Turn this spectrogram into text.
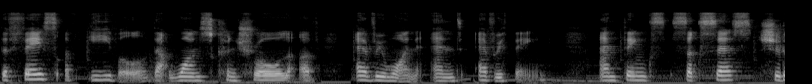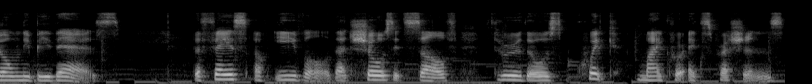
the face of evil that wants control of everyone and everything and thinks success should only be theirs, the face of evil that shows itself through those quick micro expressions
